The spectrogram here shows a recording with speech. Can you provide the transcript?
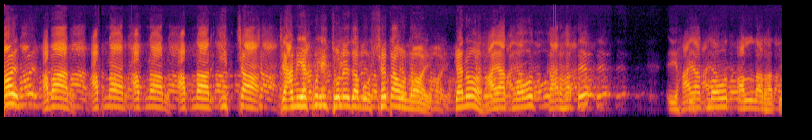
নয়, আবার আপনার আপনার আপনার ইচ্ছা যে আমি এখনই চলে যাব সেটাও নয়। কেন? হায়াত মত কার হাতে? এই হায়াত মত আল্লাহর হাতে,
